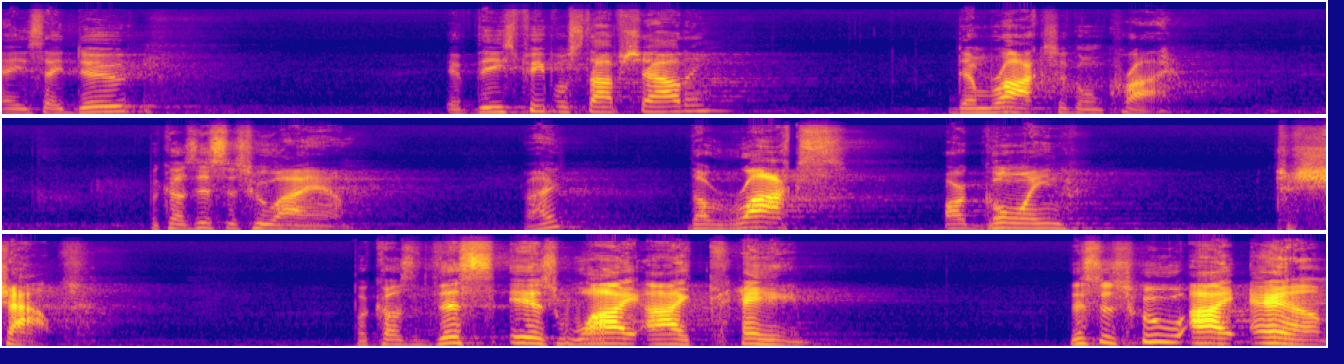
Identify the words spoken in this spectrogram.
and you say, dude, if these people stop shouting, them rocks are going to cry. Because this is who I am, right? The rocks are going to shout. Because this is why I came. This is who I am.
